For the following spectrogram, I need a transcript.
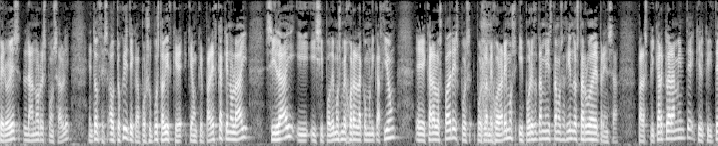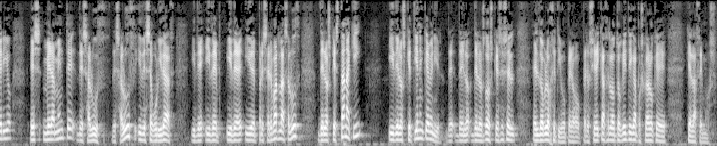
pero es la no responsable. Entonces, autocrítica, por supuesto, David, que, que aunque parezca que no la hay, sí la hay y, si podemos mejorar la comunicación eh, cara a los padres, pues, pues la mejoraremos y por eso también estamos haciendo esta rueda de prensa, para explicar claramente que el criterio es meramente de salud, de salud y de seguridad y de, y de, y de, y de preservar la salud de los que están aquí y de los que tienen que venir, de, de, los dos, que ese es el, el, doble objetivo. Pero, pero si hay que hacer la autocrítica, pues claro que, que la hacemos.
